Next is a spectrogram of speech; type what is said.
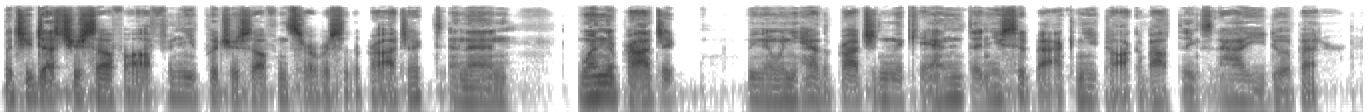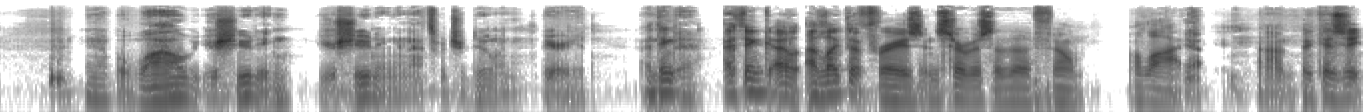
but you dust yourself off and you put yourself in service of the project, and then when the project, you know, when you have the project in the can, then you sit back and you talk about things and how you do it better. You know, but while you're shooting, you're shooting, and that's what you're doing. Period. I think I think I, I like the phrase "in service of the film" a lot Yeah. um, because it,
